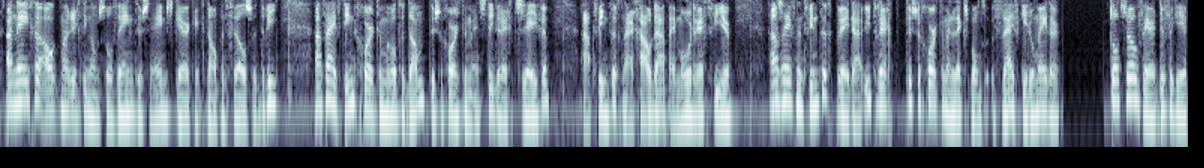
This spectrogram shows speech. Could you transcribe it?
A9 Alkmaar richting Amstelveen tussen Heemskerk en knooppunt Velzen 3. A15 Gorkum Rotterdam tussen Gorkum en Sliedrecht 7. A20 naar Gouda bij Moordrecht 4. A27 Breda Utrecht tussen Gorkum en Lexmond 5 kilometer. Tot zover de verkeer.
